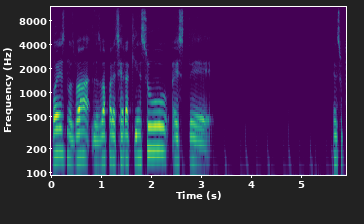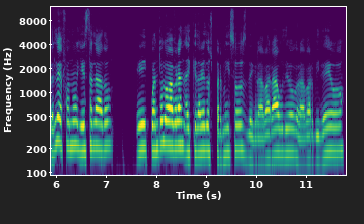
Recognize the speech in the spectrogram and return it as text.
pues nos va, les va a aparecer aquí en su, este, en su teléfono ya instalado. Y cuando lo abran hay que darle los permisos de grabar audio, grabar video,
